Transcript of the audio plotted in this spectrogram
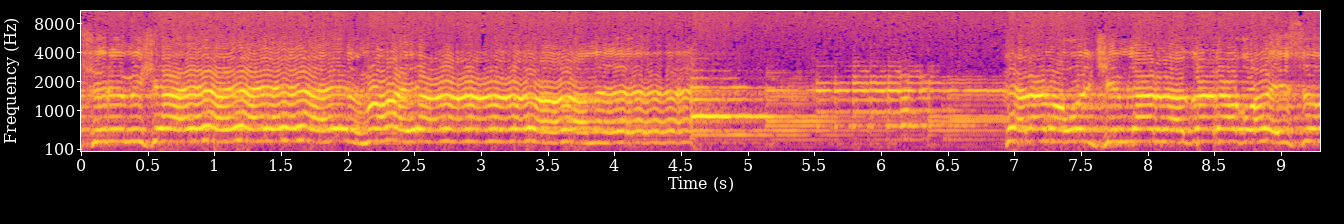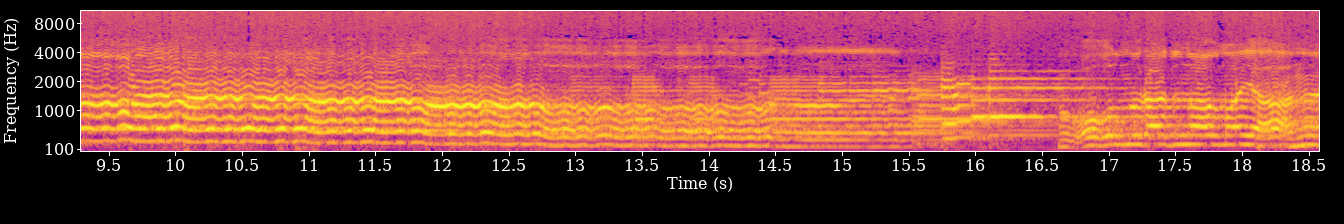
çürümüş elmayanı. Helal oğul kimler mezara koysun? Oğul muradını almayanı.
